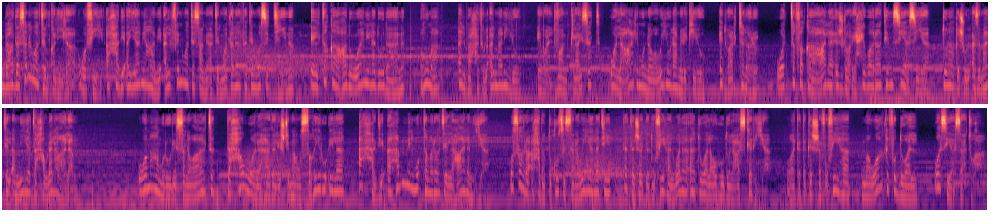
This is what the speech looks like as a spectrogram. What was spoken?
بعد سنوات قليلة وفي أحد أيام عام 1963 التقى عدوان لدودان. هما الباحث الألماني إيوالد فون كلايست والعالم النووي الأمريكي إدوارد تيلر. واتفقا على إجراء حوارات سياسية تناقش الأزمات الأمنية حول العالم. ومع مرور السنوات تحول هذا الاجتماع الصغير إلى أحد أهم المؤتمرات العالمية. وصار أحد الطقوس السنوية التي تتجدد فيها الولاءات والعهود العسكرية. وتتكشف فيها مواقف الدول وسياساتها.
